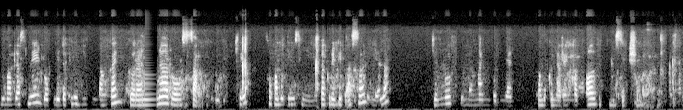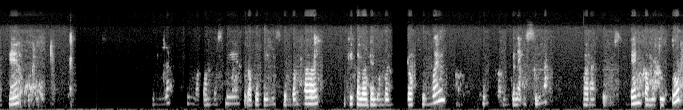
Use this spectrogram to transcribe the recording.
15 Mei 2020 dipulangkan kerana rosak. Okay. So kamu tengok sini. Nota kredit asal ialah jenis pulangan belian kamu kena record all the transactions. Okay. 18 ni berapa pilih sebentar. Okay, kalau ada nombor dokumen, okay, kena isi lah 200. Then kamu tutup.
